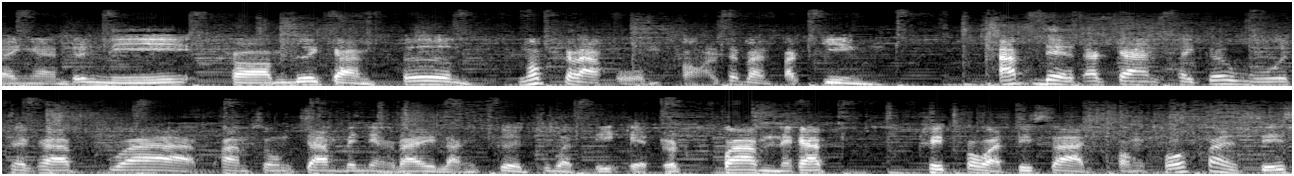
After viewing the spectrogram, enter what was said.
รายงานเรื่องนี้ พร้อมด้วยการเพิ่มงบกลาโหมของรัฐบาลปักกิ่ง อัปเดตอาการไทเกอร์วูดนะครับ ว่าความทรงจำเป็นอย่างไรหลังเกิดอุบัติเหตุรถคว่ำนะครับ คลิปประวัติศาสตร์ของโป๊ปฟรานซิส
